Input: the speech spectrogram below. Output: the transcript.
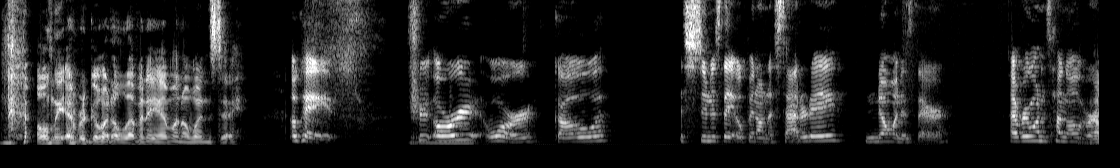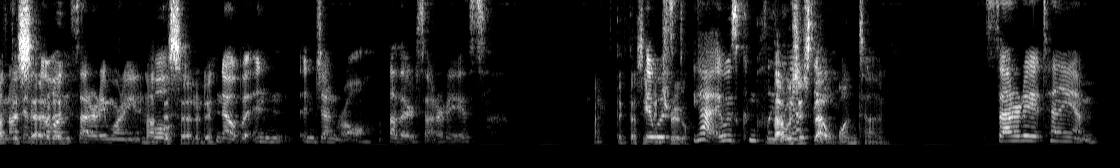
Only ever go at 11 a.m. on a Wednesday. Okay. True. Or or go as soon as they open on a Saturday. No one is there. Everyone is hungover. Not I'm not this gonna go Saturday. on Saturday morning. Not Well, this Saturday. No, but in in general, other Saturdays. I don't think that's it even was true. yeah, it was completely. That was just that one time. Saturday at 10 a.m.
